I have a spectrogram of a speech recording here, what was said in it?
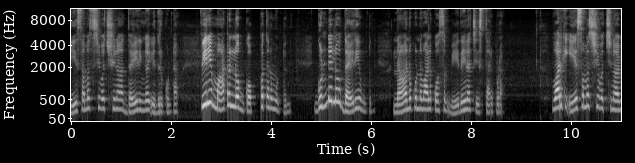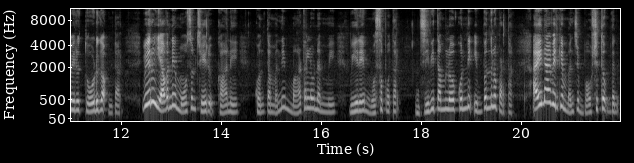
ఏ సమస్య వచ్చినా ధైర్యంగా ఎదుర్కొంటారు వీరి మాటల్లో గొప్పతనం ఉంటుంది. గుండెలో ధైర్యం ఉంటుంది. నా అనుకున్న వాళ్ళ కోసం ఏదైనా చేస్తారు కూడా. వారికి ఏ సమస్య వచ్చినా వీరు తోడుగా ఉంటారు. వీరు ఎవరిని మోసం చేయరు. కానీ కొంతమంది మాటలు నమ్మి వీరే మోసపోతారు. జీవితంలో కొన్ని ఇబ్బందులు పడతారు. అయినా వీరికి మంచి భవిష్యత్తు ఉంటుంది.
